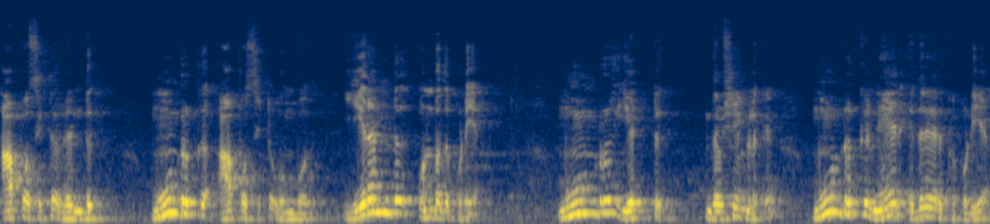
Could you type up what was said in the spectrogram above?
ஆப்போசிட்டு ரெண்டு. மூன்றுக்கு ஆப்போசிட்டு ஒம்பது. இரண்டு ஒன்பது மூன்று எட்டு. இந்த விஷயங்களுக்கு மூன்றுக்கு நேர் எதிரே இருக்கக்கூடிய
